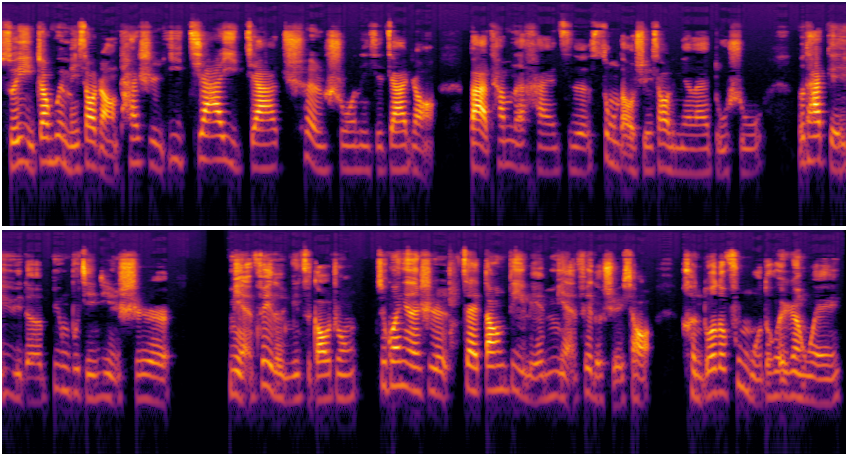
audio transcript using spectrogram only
所以张桂梅校长她是一家一家劝说那些家长把他们的孩子送到学校里面来读书。那他给予的并不仅仅是免费的女子高中，最关键的是在当地连免费的学校。很多的父母都会认为，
